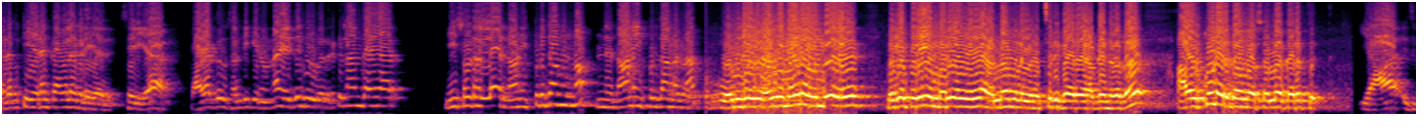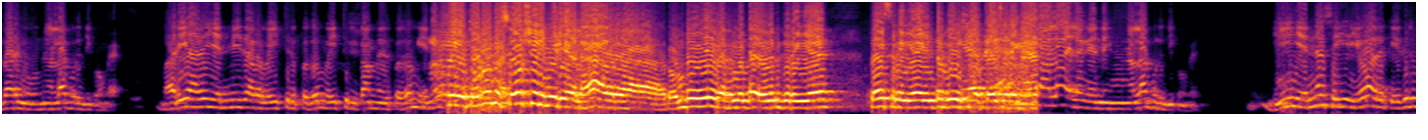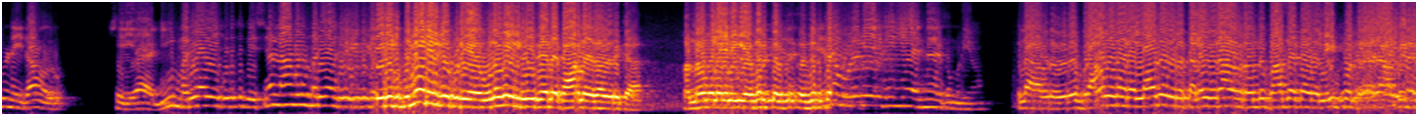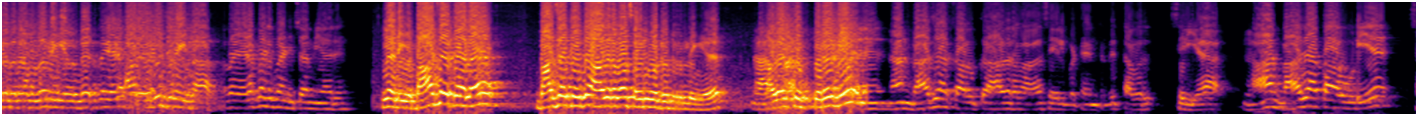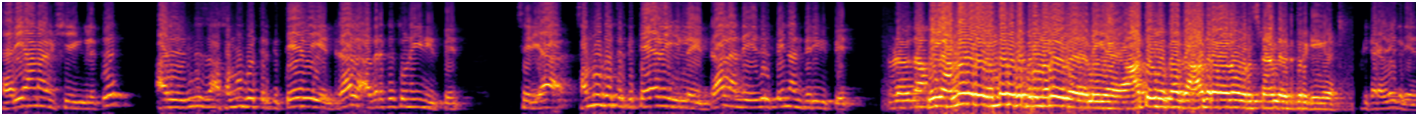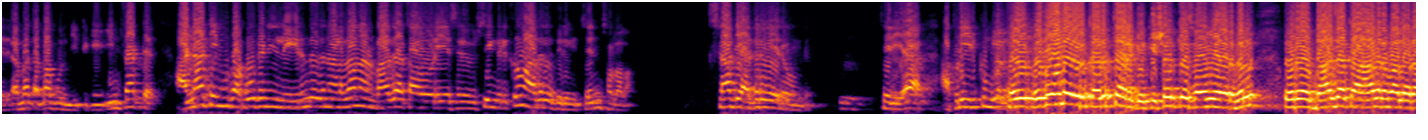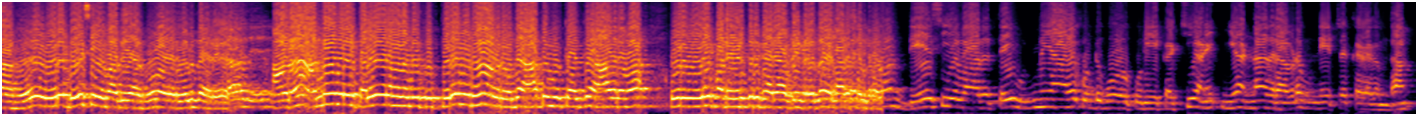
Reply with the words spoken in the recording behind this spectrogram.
அதை பத்தி எனக்கு கவலை கிடையாது. சரியா? வழக்கு சந்திக்கணும்னா எதிர்கொள்வதற்கு நான் தயார். நீ சொல்றல நான் இப்படிதாங்கன்னா நானும் இப்படிதாங்கன்னா உங்க மேல வந்து மிகப்பெரிய மரியாதையை அண்ணாமலை வச்சிருக்காரு அப்படின்றதுதான் அவர் கூட இருக்கவங்க சொன்ன கருத்து. யா இது பாருங்க ஒண்ணு நல்லா புரிஞ்சுக்கோங்க. மரியாதை என் மீது அவர் வைத்திருப்பதும் வைத்திருக்காம இருப்பதும் தொடர்ந்து சோசியல் மீடியால அவரை ரொம்பவே வெகமெண்டா எதிர்க்கிறீங்க பேசுறீங்க இன்டர்வியூஸ்ல பேசுறீங்க. இல்லைங்க நீங்க நல்லா புரிஞ்சுக்கோங்க. நீ என்ன செய்யறியோ அதுக்கு எதிர்வினை தான் வரும். சரியா? நீ மரியாதை கொடுத்து பேசினா நாங்களும் மரியாதை. இதுக்கு பின்னாடி இருக்கக்கூடிய உளவியல் ரீதியான காரணம் ஏதாவது இருக்கா? அண்ணாமலை நீங்க எதிர்க்கிறது எதிர்க்க உளவியல் ரீதியா என்ன இருக்க முடியும்? இல்ல அவர் ஒரு பிராமணர் அல்லாத ஒரு தலைவரா அவர் வந்து பாஜக லீட் பண்றாரு அப்படின்றதுனாலதான் நீங்க வந்து அவரை எதிர்க்கிறீங்களா எடப்பாடி பழனிசாமி யாரு? இல்ல நீங்க பாஜகல பாஜகவுக்கு ஆதரவா செயல்பட்டு இருந்தீங்க. அதற்கு பிறகு நான் பாஜகவுக்கு ஆதரவாக செயல்பட்டேன்றது தவறு. சரியா? நான் பாஜகவுடைய சரியான விஷயங்களுக்கு அது வந்து சமூகத்திற்கு தேவை என்றால் அதற்கு துணை நிற்பேன். சரியா? சமூகத்திற்கு தேவை இல்லை என்றால் அந்த எதிர்ப்பை நான் தெரிவிப்பேன். நீங்க அண்ணாமலை வந்ததுக்கு அப்புறம் தானே நீங்க அதிமுகவுக்கு ஆதரவான ஒரு ஸ்டாண்ட் எடுத்திருக்கீங்க. இப்படி கிடையவே கிடையாது. ரொம்ப தப்பா புரிஞ்சுட்டு இருக்கீங்க. இன்ஃபேக்ட் அதிமுக கூட்டணியில இருந்ததுனாலதான் நான் பாஜகவுடைய சில விஷயங்களுக்கும் ஆதரவு தெரிவிச்சேன்னு சொல்லலாம். It's not other way round சரியா? அப்படி இருக்கும்போது பொதுவான ஒரு கருத்தா இருக்கு. கிஷோர் கே. சுவாமி அவர்கள் ஒரு பாஜக ஆதரவாளராகவும் ஒரு தேசியவாதியாகவும் அவர் இருந்தாரு. ஆனா அண்ணாமலை தலைவரானதுக்கு பிறகுதான் அவர் வந்து அதிமுகவுக்கு ஆதரவா ஒரு நிலைப்பாடை எடுத்திருக்காரு அப்படின்றத எல்லாரும் சொல்றாங்க. தேசியவாதத்தை உண்மையாக கொண்டு போகக்கூடிய கட்சி அனைத்து இந்திய அண்ணா திராவிட முன்னேற்ற கழகம் தான்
